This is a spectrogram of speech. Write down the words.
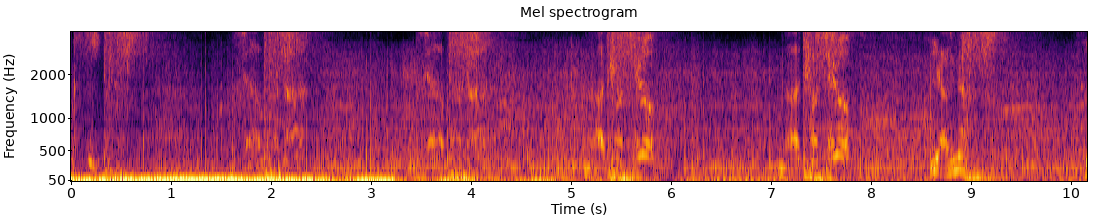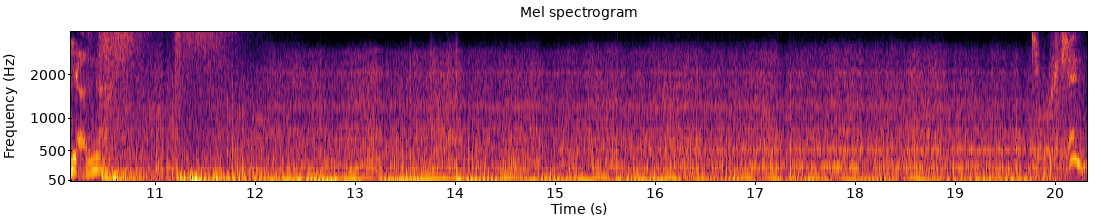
くそ邪魔だ邪魔だ任せろ任せろやるな。やるな。極剣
